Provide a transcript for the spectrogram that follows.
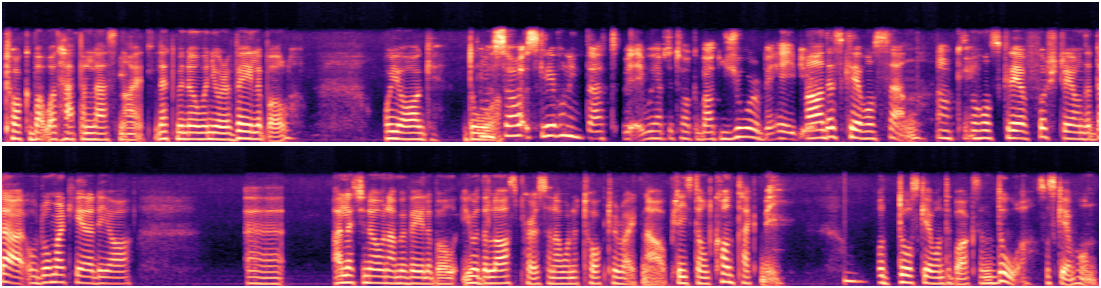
talk about what happened last night. Let me know when you're available. Och jag då... Sa, skrev hon inte att we have to talk about your behavior? Ja, det skrev hon sen. Okay. Så hon skrev först skrev hon det där och då markerade jag uh, I'll let you know when I'm available. You're the last person I want to talk to right now. Please don't contact me. Mm. Och då skrev hon tillbaka ändå. Så skrev hon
